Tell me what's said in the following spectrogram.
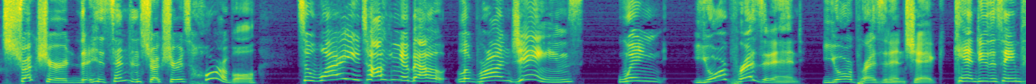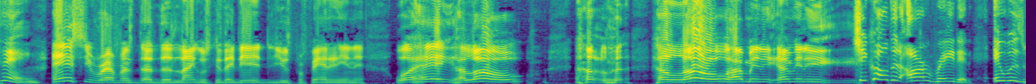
structured. His sentence structure is horrible. So why are you talking about LeBron James when your president, your president chick, can't do the same thing? And she referenced the, the language because they did use profanity in it. Well, hey, hello, hello. How many? How many? She called it R rated. It was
